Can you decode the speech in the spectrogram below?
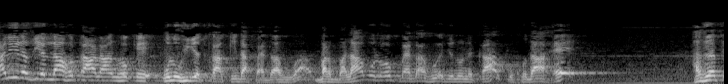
علی رضی اللہ تعالیٰ عنہ کے الوحیت کا عقیدہ پیدا ہوا، بربلا وہ لوگ پیدا ہوئے جنہوں نے کہا کہ خدا ہے۔ حضرت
